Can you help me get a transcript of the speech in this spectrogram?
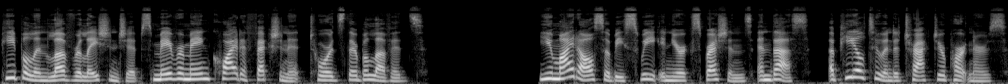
People in love relationships may remain quite affectionate towards their beloveds. You might also be sweet in your expressions and thus appeal to and attract your partners.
